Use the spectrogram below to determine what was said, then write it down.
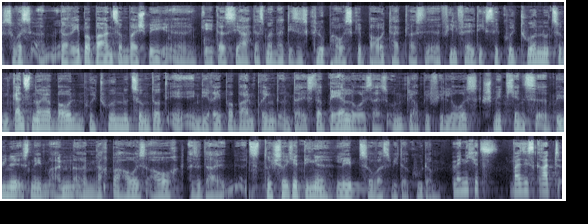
sowas an der Reeperbahn zum Beispiel äh, geht das ja, dass man da dieses Clubhaus gebaut hat, was äh, vielfältigste Kulturnutzung, ganz neuer Bau, Kulturnutzung dort in die Reeperbahn bringt. Und da ist der Bär los. Da ist unglaublich viel los. Schmidtchens Bühne ist nebenan, im Nachbarhaus auch. Also da durch solche Dinge lebt sowas wie der Kudamm. Wenn ich jetzt weil Sie es gerade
